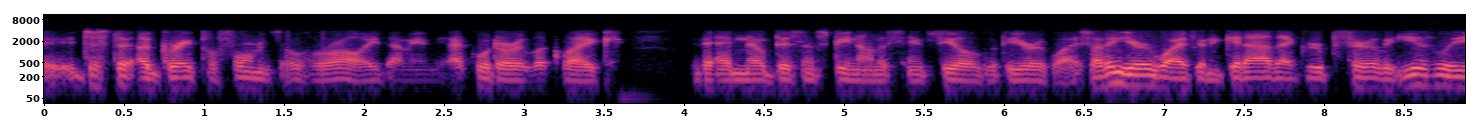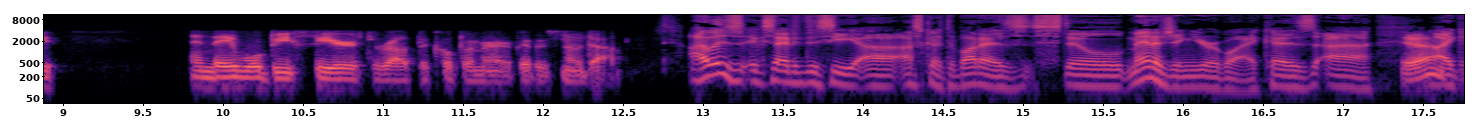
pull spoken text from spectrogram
It, just a, a great performance overall. I mean, Ecuador looked like they had no business being on the same field with Uruguay. So I think Uruguay is going to get out of that group fairly easily. and they will be feared throughout the Copa America. There's no doubt. I was excited to see uh, Oscar Tabarez still managing Uruguay because, uh, yeah. like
